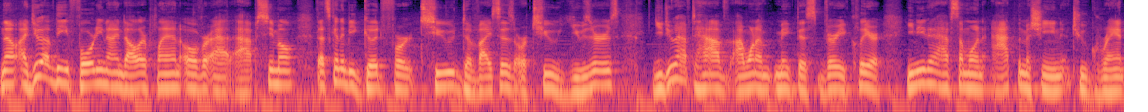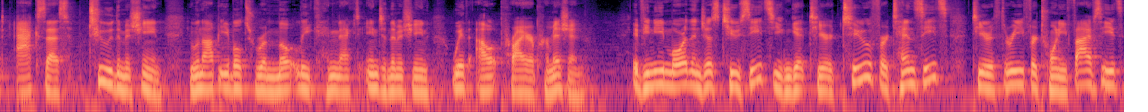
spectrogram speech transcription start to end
Now, I do have the $49 plan over at AppSumo. That's going to be good for two devices or two users. You do have to have, I want to make this very clear, you need to have someone at the machine to grant access to the machine. You will not be able to remotely connect into the machine without prior permission. If you need more than just two seats, you can get tier 2 for 10 seats, tier 3 for 25 seats,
